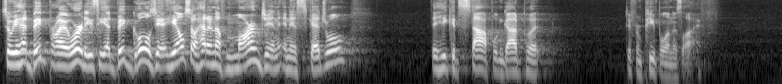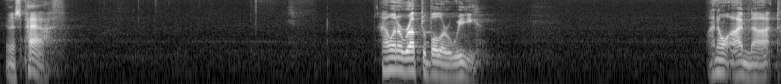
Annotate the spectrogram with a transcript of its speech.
So he had big priorities, he had big goals, yet he also had enough margin in his schedule that he could stop when God put different people in his life, in his path. How interruptible are we? I know I'm not.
